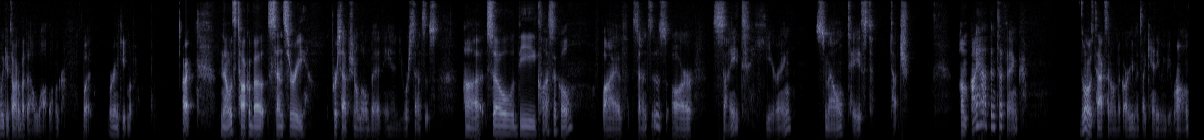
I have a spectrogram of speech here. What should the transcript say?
We could talk about that a lot longer, but we're going to keep moving. All right, now let's talk about sensory perception a little bit and your senses. Uh, so the classical five senses are sight, hearing, smell, taste, touch. Um, I happen to think it's one of those taxonomic arguments. I can't even be wrong,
